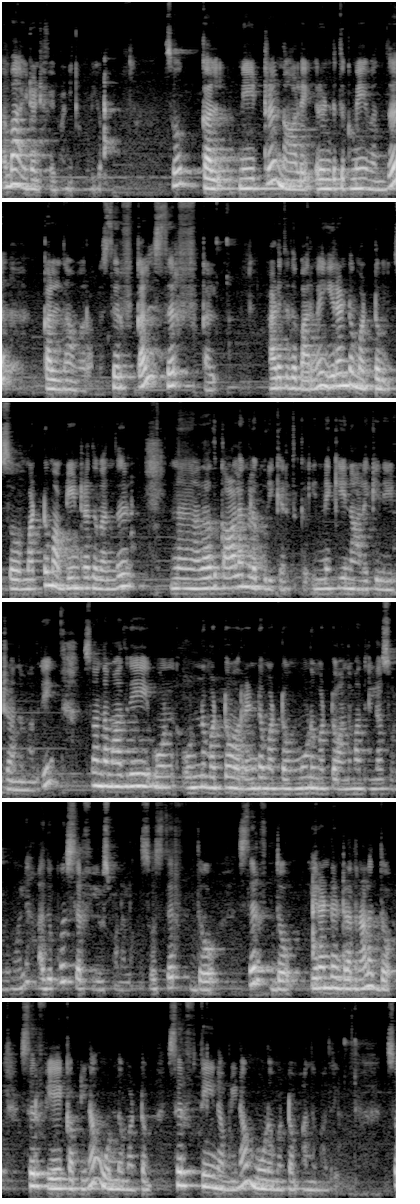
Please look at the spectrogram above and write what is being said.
நம்ம ஐடென்டிஃபை பண்ணிக்க முடியும். ஸோ கல். நேற்று நாளை. ரெண்டுத்துக்குமே வந்து கல் தான் வரும். சிர்ஃப் கல் சிர்ஃப் கல் அடுத்தது பாருங்கள் இரண்டு மட்டும். ஸோ மட்டும் அப்படின்றது வந்து அதாவது காலங்களை குறிக்கிறதுக்கு. இன்றைக்கி நாளைக்கு நேற்று அந்த மாதிரி. ஸோ அந்த மாதிரி ஒன் ஒன்று மட்டும் ரெண்டு மட்டும் மூணு மட்டும் அந்த மாதிரிலாம் சொல்லுவோம்ல அதுக்கும் சிர்ஃப் யூஸ் பண்ணலாம். ஸோ சிர்ஃப் தோ. சிர்ஃப் தோ. இரண்டுன்றதுனால தோ. சிர்ஃப் ஏக் அப்படின்னா ஒன்று மட்டும். சிர்ஃப் தீன் அப்படின்னா மூணு மட்டும் அந்த மாதிரி. ஸோ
